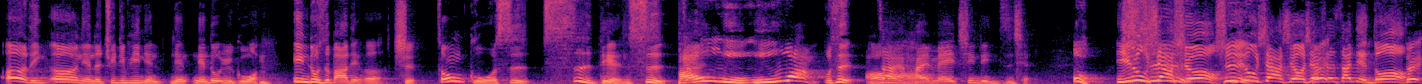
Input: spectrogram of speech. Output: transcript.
二零二二年的 GDP 年年年度预估哦，印度是八点二，是中国是四点四，保五无望，不是在还没清零之前哦。一路下修，是一路下修，现在剩三点多。对，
